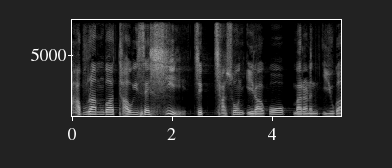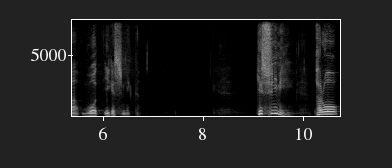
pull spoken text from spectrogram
아브람과 다윗의 씨, 즉 자손이라고 말하는 이유가 무엇이겠습니까? 예수님이 바로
